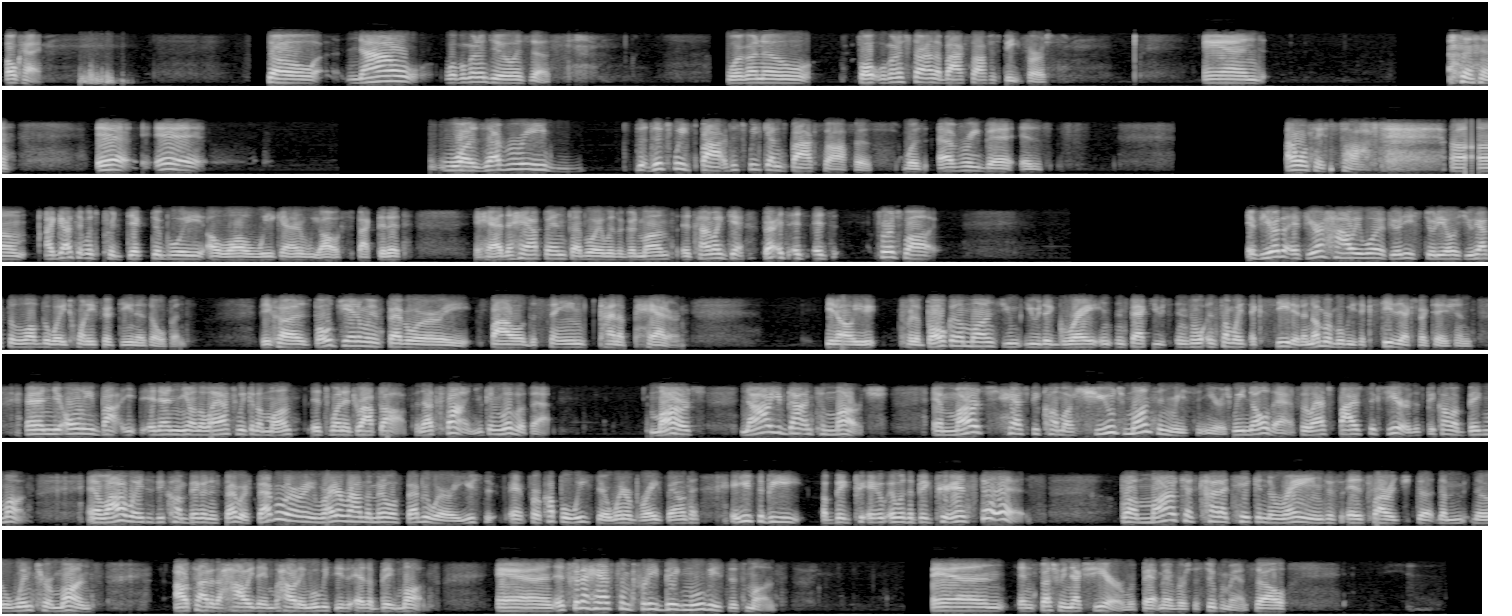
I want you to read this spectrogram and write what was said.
Okay. So now what we're going to do is this. We're going to we're going to start on the box office beat first, and it it was every this week's box this weekend's box office was every bit as I won't say soft. Um, I guess it was predictably a low weekend. We all expected it. It had to happen. February was a good month. It's kind of like it's it's it's first of all, if you're the if you're Hollywood, if you're these studios, you have to love the way 2015 has opened, because both January and February followed the same kind of pattern. You know, you for the bulk of the months, you you did great. In, in fact, you in, in some ways exceeded a number of movies exceeded expectations. And you only buy, and then you know the last week of the month, it's when it dropped off, and that's fine. You can live with that. March, now you've gotten to March, and March has become a huge month in recent years. We know that for the last five six years, it's become a big month. In a lot of ways, it's become bigger than February. February, right around the middle of February, used to eh, for a couple of weeks there, winter break, Valentine. It used to be a big. It, was a big period, and it still is. But March has kind of taken the reins as, as far as the, the the winter months, outside of the holiday holiday movie season, as a big month, and it's going to have some pretty big movies this month, and and especially next year with Batman versus Superman. So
